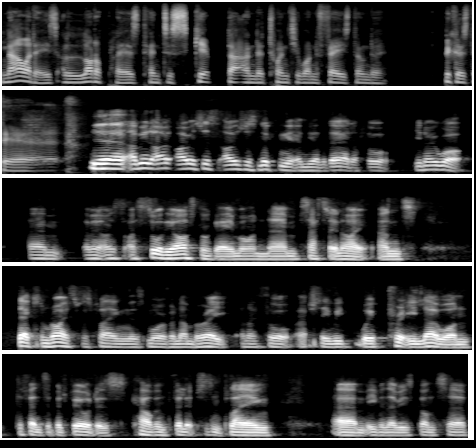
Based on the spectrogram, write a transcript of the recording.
nowadays a lot of players tend to skip that under 21 phase, don't they? Because they're Yeah, I mean, I, I was just I was just looking at him the other day, and I thought, you know what? Um, I mean, I, was, I saw the Arsenal game on um, Saturday night, and Declan Rice was playing as more of a number eight, and I thought actually we we're pretty low on defensive midfielders. Kalvin Phillips isn't playing, um, even though he's gone to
